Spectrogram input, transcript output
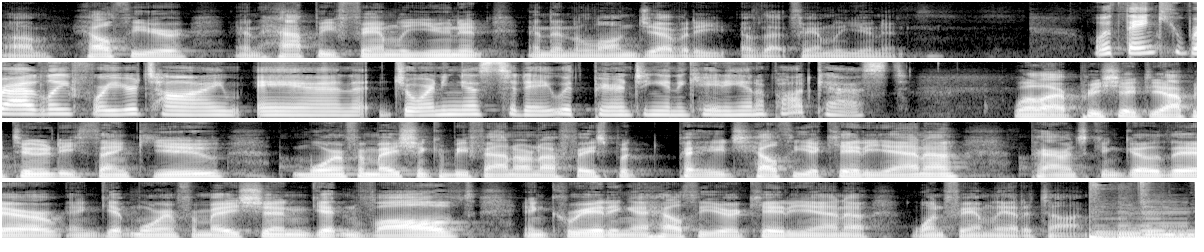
um, healthier and happy family unit and then the longevity of that family unit. Well, thank you, Bradley, for your time and joining us today with Parenting in Acadiana podcast. Well, I appreciate the opportunity. Thank you. More information can be found on our Facebook page, Healthy Acadiana. Parents can go there and get more information, get involved in creating a healthier Acadiana one family at a time.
